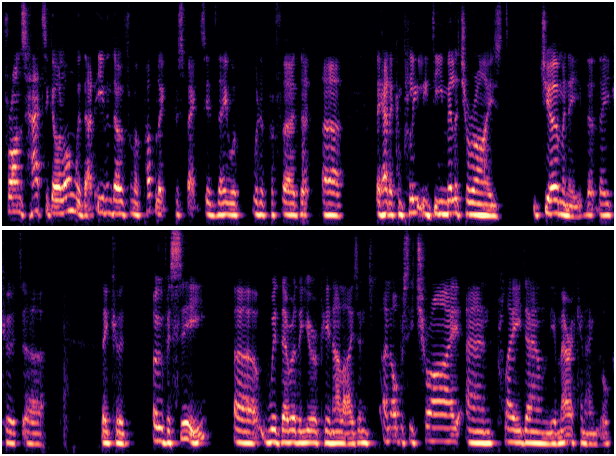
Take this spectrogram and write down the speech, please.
France had to go along with that, even though from a public perspective they would have preferred that uh, they had a completely demilitarized Germany that they could uh, they could oversee uh, with their other European allies, and and obviously try and play down the American angle.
